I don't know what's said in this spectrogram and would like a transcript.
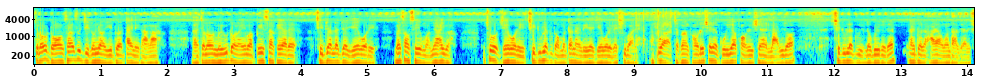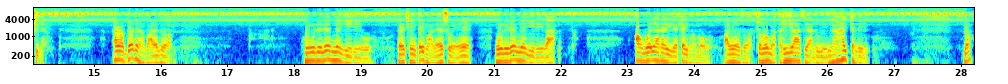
ကျွန်တော်တို့ဒေါအောင်ဆန်းစုကြည်လွတ်မြောက်ရေးအတွက်တိုက်နေတာလားအဲကျွန်တော်တို့ຫນွေဦးတော်လိုင်းမှာပေးဆက်ခဲ့ရတဲ့ခြေပြက်လက်ပြက်ရဲဘော်တွေမဲဆောက်ဆေးရုံမှာအများကြီးပါ တချို့ရဲဘော်တွေခြေတူးလက်တူတောင်မတက်နိုင်သေးတဲ့ရဲဘော်တွေလည်းရှိပါတယ်အခုကဂျပန်ဖောင်ဒေးရှင်းနဲ့ကိုရီးယားဖောင်ဒေးရှင်းနဲ့လာပြီးတော့ခြေတူးလက်တူတွေလုပ်ပေးနေတယ်အဲ့အတွက်လည်းအားရဝန်တာစရာတွေရှိတယ်အဲ့တော့ပြောချင်တာပါလဲဆိုတော့ငုံနေတဲ့မျက်ရည်တွေကိုဘယ်ချိန်တိတ်မှလဲဆိုရင်ငုံနေတဲ့မျက်ရည်တွေကအောင်ပွဲရတဲ့တွေလည်းတိတ်မှာမဟုတ်ဘူးဘာလို့လဲဆိုတော့ကျွန်တော်တို့မှာသတိရစရာလူတွေအများကြီးကျန်သေးလို့နော်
